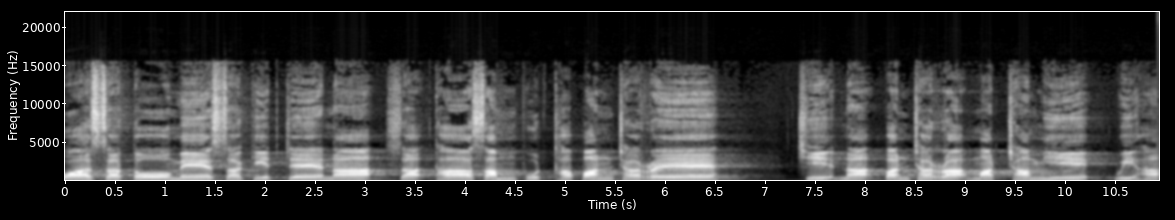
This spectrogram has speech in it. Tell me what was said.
วาสโตเมสกิจเจนะสัทธาสัมพุทธปัญชเร ชินะปัญชระมัชชัมหิวิหา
